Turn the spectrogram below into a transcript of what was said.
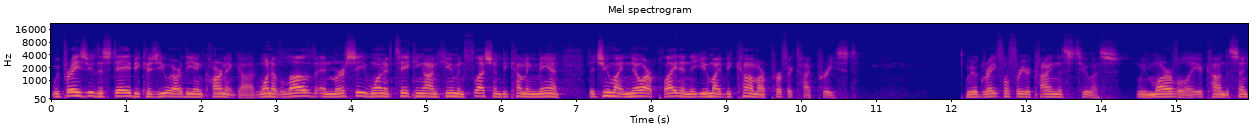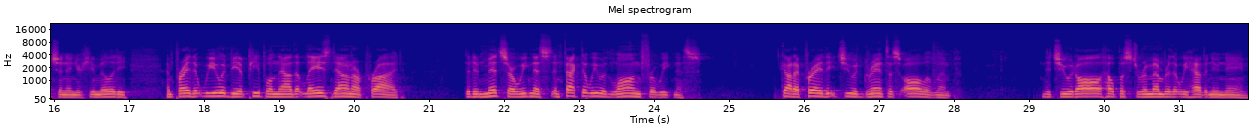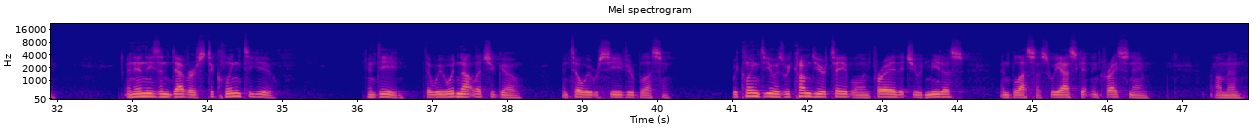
We praise you this day because you are the incarnate God, one of love and mercy, one of taking on human flesh and becoming man, that you might know our plight and that you might become our perfect high priest. We are grateful for your kindness to us. We marvel at your condescension and your humility and pray that we would be a people now that lays down our pride, that admits our weakness, in fact, that we would long for weakness. God, I pray that you would grant us all a limp, that you would all help us to remember that we have a new name, and in these endeavors to cling to you. Indeed, that we would not let you go until we receive your blessing. We cling to you as we come to your table and pray that you would meet us and bless us. We ask it in Christ's name. Amen.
